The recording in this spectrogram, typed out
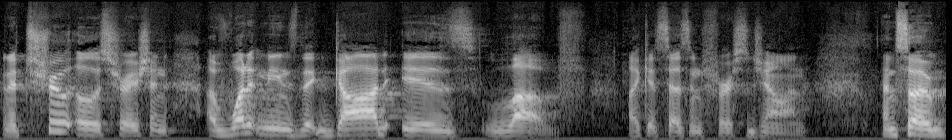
and a true illustration of what it means that God is love, like it says in 1 John. And so,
